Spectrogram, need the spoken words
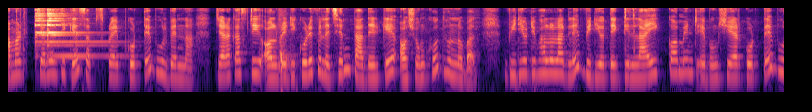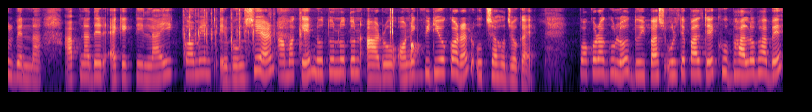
আমার চ্যানেলটিকে সাবস্ক্রাইব করতে ভুলবেন না। যারা কাজটি অলরেডি করে ফেলেছেন তাদেরকে অসংখ্য ধন্যবাদ। ভিডিওটি ভালো লাগলে ভিডিওতে একটি লাইক, কমেন্ট এবং শেয়ার করতে ভুলবেন না। আপনাদের এক একটি লাইক, কমেন্ট এবং শেয়ার আমাকে নতুন নতুন আরও অনেক ভিডিও করার উৎসাহ যোগায়। পকোড়াগুলো দুই পাশ উল্টে পাল্টে খুব ভালোভাবে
